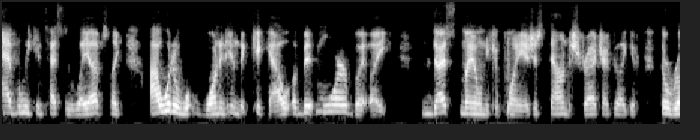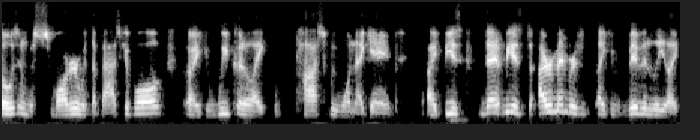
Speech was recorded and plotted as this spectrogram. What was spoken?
heavily contested layups. Like I would have w- wanted him to kick out a bit more, but like that's my only complaint. It's just down the stretch. I feel like if DeRozan was smarter with the basketball, like we could have like possibly won that game. Like because that because I remember like vividly like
